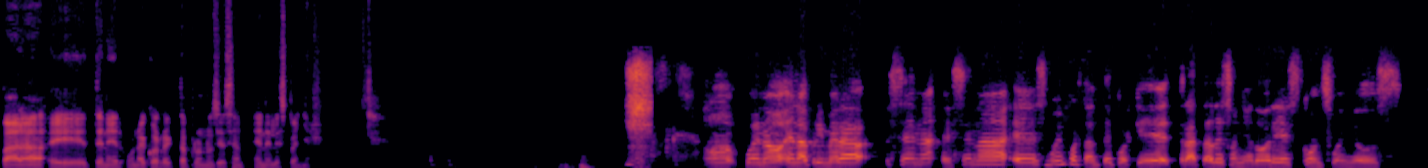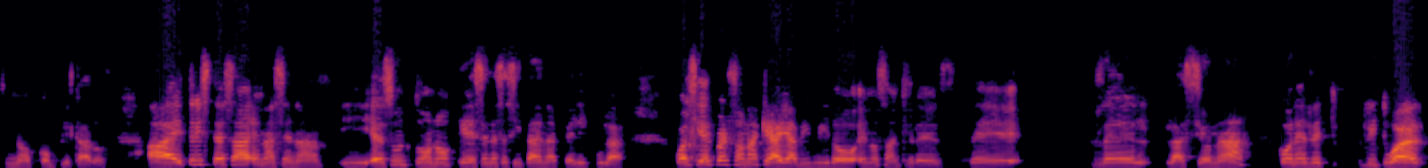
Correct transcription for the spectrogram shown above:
para eh, tener una correcta pronunciación en el español. Ah, bueno, en la primera escena, es muy importante porque trata de soñadores con sueños no complicados. Hay tristeza en la escena y es un tono que se necesita en la película. Cualquier persona que haya vivido en Los Ángeles se relaciona con el ritual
